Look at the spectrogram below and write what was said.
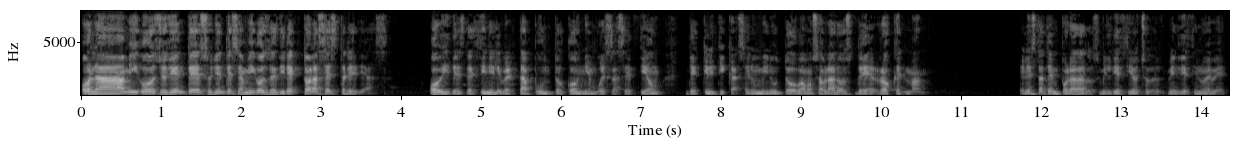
Hola amigos y oyentes, oyentes y amigos de Directo a las Estrellas. Hoy desde cinelibertad.com y en vuestra sección de críticas en un minuto vamos a hablaros de Rocketman. En esta temporada 2018-2019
